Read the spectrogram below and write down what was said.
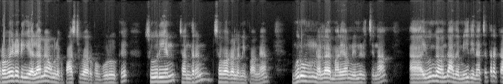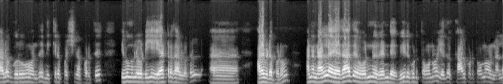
ப்ரொவைடட் இங்கே எல்லாமே அவங்களுக்கு பாசிட்டிவாக இருக்கும். குருவுக்கு சூரியன் சந்திரன் செவ்வாய்களில் நிற்பாங்க குருவும் நல்ல மறையாமல் நின்றுச்சுன்னா இவங்க வந்து அந்த மீதி நட்சத்திரக்காலும் குருவும் வந்து நிற்கிற பொசிஷனை பொறுத்து இவங்களுடைய ஏற்றத்தாழ்வுகள் அளவிடப்படும். ஆனால் நல்ல ஏதாவது ஒன்று ரெண்டு வீடு கொடுத்தவனோ ஏதோ கால் கொடுத்தவனோ நல்ல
